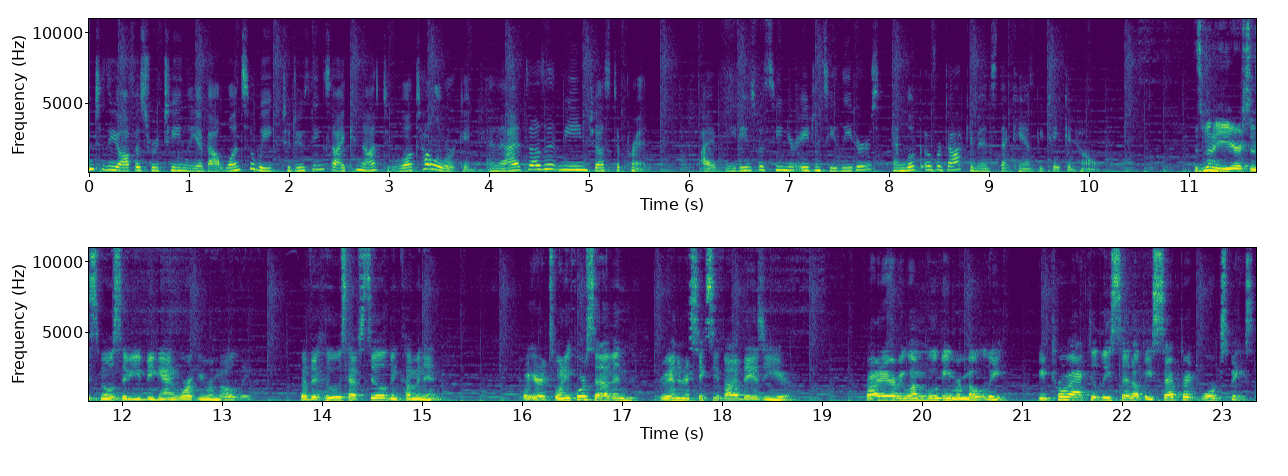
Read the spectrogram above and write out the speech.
Into the office routinely about once a week to do things I cannot do while teleworking, and that doesn't mean just to print. I have meetings with senior agency leaders and look over documents that can't be taken home. It's been a year since most of you began working remotely, but the HOOs have still been coming in. We're here 24 7, 365 days a year. Prior to everyone moving remotely, we proactively set up a separate workspace.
